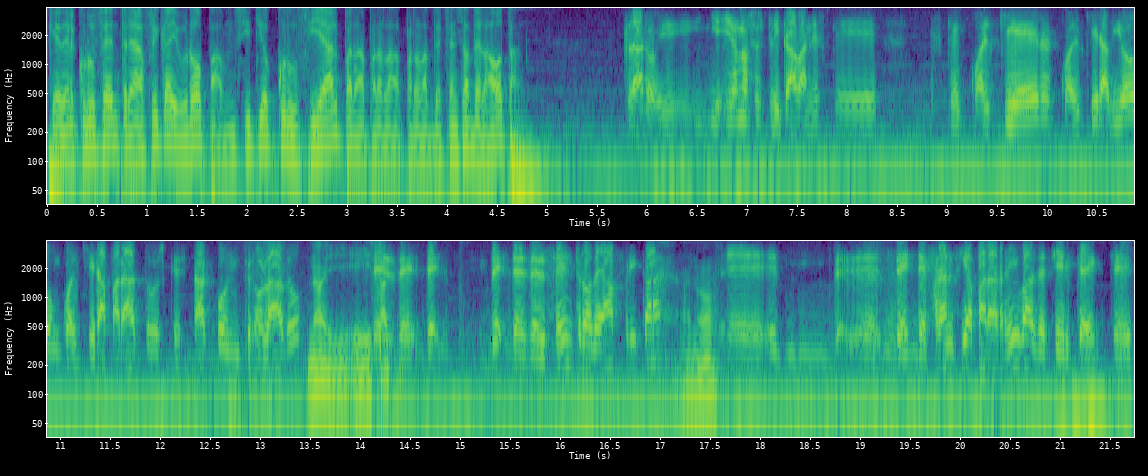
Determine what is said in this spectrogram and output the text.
que del cruce entre África y Europa. Un sitio crucial para, para, la- para las defensas de la OTAN. Claro, y, y ellos nos explicaban, es que es que cualquier cualquier avión, cualquier aparato es que está controlado No, y, y está- desde, de- de- desde el centro de África, Ah, no. eh, de, de- de Francia para arriba, es decir, que, que,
